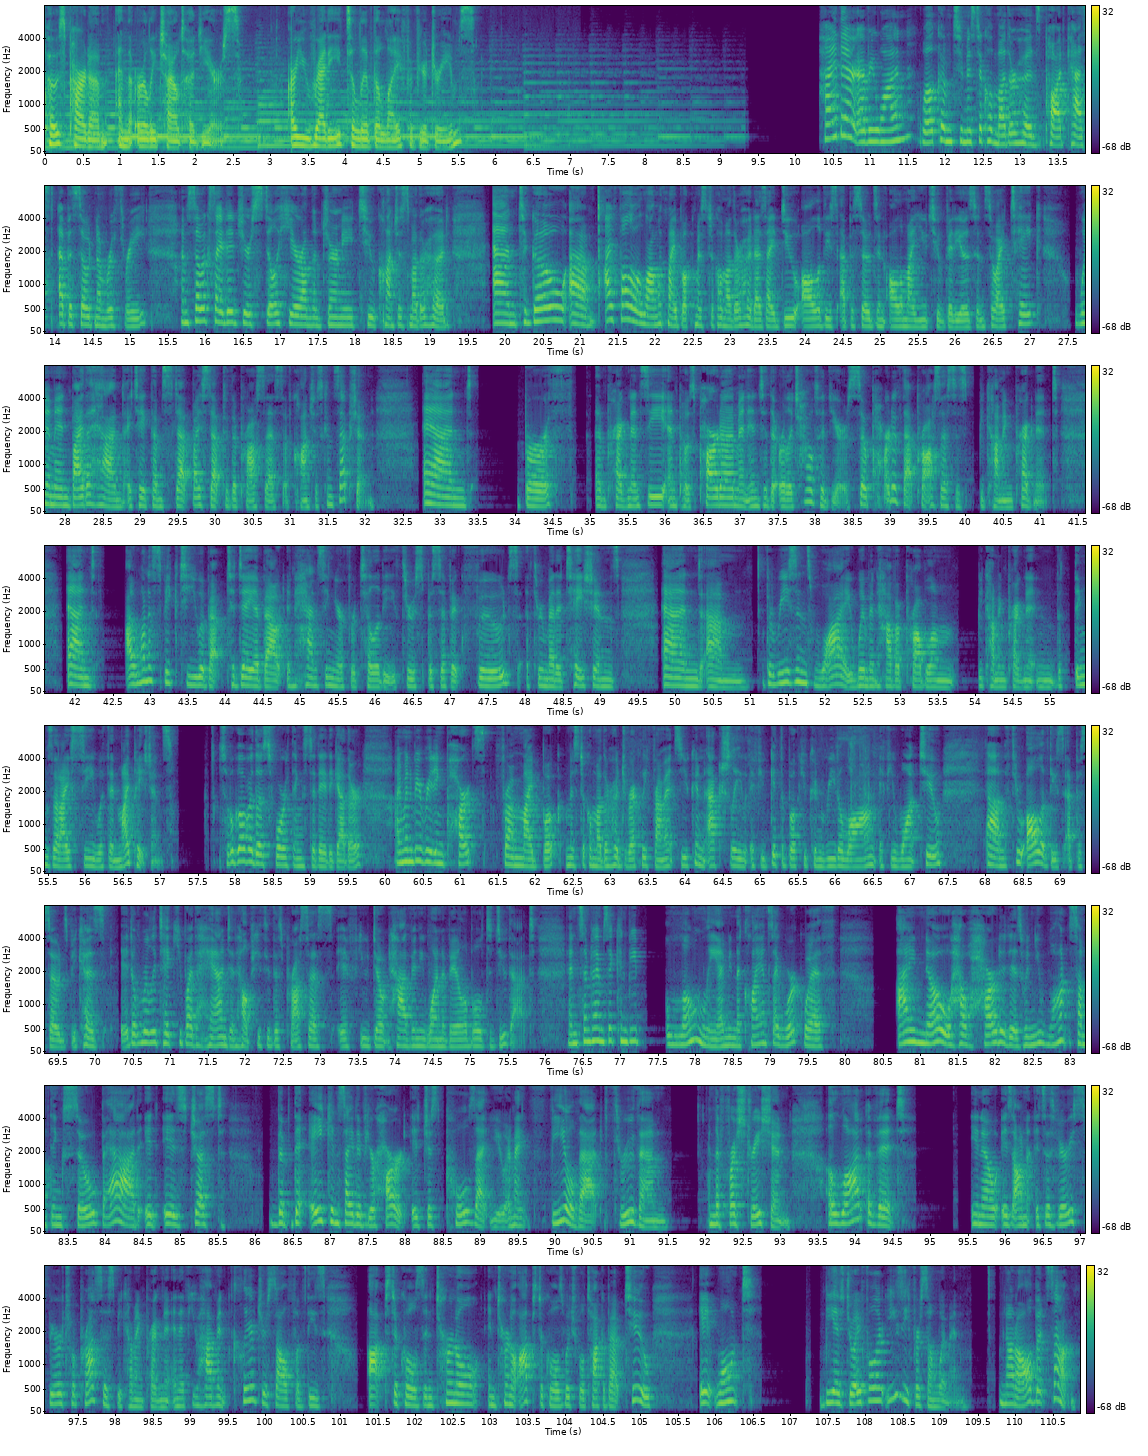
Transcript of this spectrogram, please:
postpartum, and the early childhood years. Are you ready to live the life of your dreams? Hi there, everyone. Welcome to Mystical Motherhood's podcast, episode number three. I'm so excited you're still here on the journey to conscious motherhood. And to go, um, I follow along with my book, Mystical Motherhood, as I do all of these episodes in all of my YouTube videos. And so I take women by the hand. I take them step by step through the process of conscious conception and birth and pregnancy and postpartum and into the early childhood years. So part of that process is becoming pregnant. And I want to speak to you about today about enhancing your fertility through specific foods, through meditations, and um, the reasons why women have a problem becoming pregnant and the things that I see within my patients. So we'll go over those four things today together. I'm going to be reading parts from my book, Mystical Motherhood, directly from it. So you can actually, if you get the book, you can read along if you want to. Um, through all of these episodes because it'll really take you by the hand and help you through this process if you don't have anyone available to do that. And sometimes it can be lonely. I mean, the clients I work with, I know how hard it is when you want something so bad. It is just the the ache inside of your heart it just pulls at you. And i feel that through them and the frustration. A lot of it you know is on it's a very spiritual process becoming pregnant. And if you haven't cleared yourself of these obstacles internal internal obstacles which we'll talk about too it won't be as joyful or easy for some women. Not all but some.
